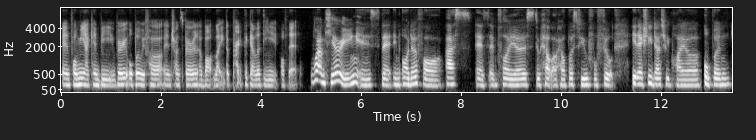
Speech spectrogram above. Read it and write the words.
and for me, I can be very open with her and transparent about like the practicality of that. What I'm hearing is that in order for us as employers to help our helpers feel fulfilled, it actually does require open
